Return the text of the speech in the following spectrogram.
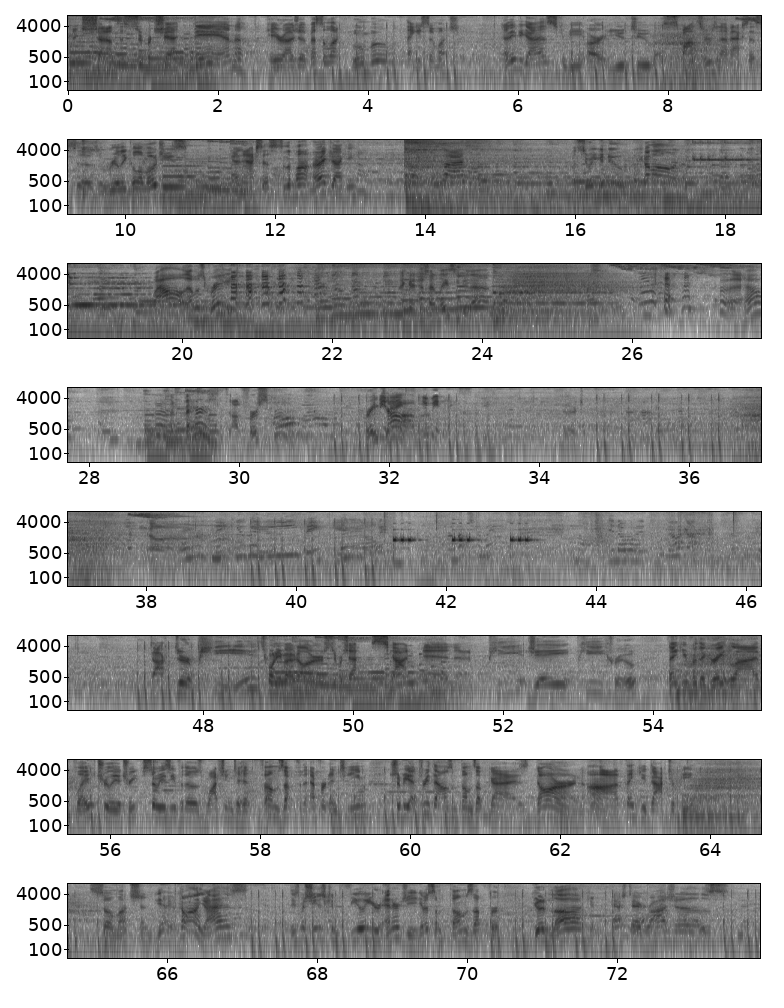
Big shout out to Super Chat Dan. Hey Raja, best of luck. Boom boom. Thank you so much. Any of you guys can be our YouTube sponsors and have access to those really cool emojis and access to the pot. All right, Jackie. Glass. Let's see what you can do. Come on. Wow, that was great. I could have just had Lacey do that. what the hell? I was embarrassed on first spin. Oh, great Be job. nice. You be nice. Dr. P, $25 super chat. Scott and PJP crew. Thank you for the great live play. Truly a treat. So easy for those watching to hit thumbs up for the effort and team. Should be at 3,000 thumbs up, guys. Darn. Ah, thank you, Dr. P. So much. And yeah, come on, guys. These machines can feel your energy. Give us some thumbs up for good luck and hashtag Rajas.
